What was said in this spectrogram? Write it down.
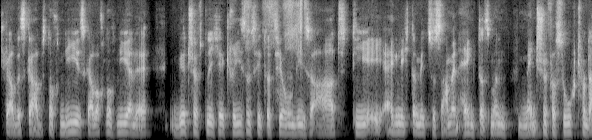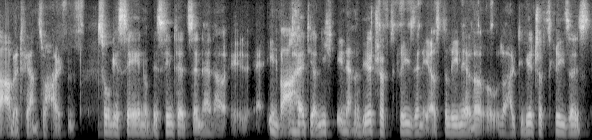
Ich glaube, es gab es noch nie. Es gab auch noch nie eine wirtschaftliche Krisensituation dieser Art, die eigentlich damit zusammenhängt, dass man Menschen versucht, von der Arbeit fernzuhalten. So gesehen. Und wir sind jetzt in einer, in Wahrheit ja nicht in einer Wirtschaftskrise in erster Linie oder, oder halt die Wirtschaftskrise ist,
